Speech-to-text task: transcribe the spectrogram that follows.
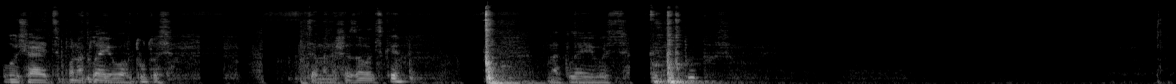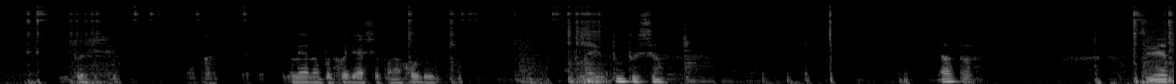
Получається, понаклеював тут ось. Це в мене ще заводське. Наклеїв ось тут. Тут ось. Так. Примерно підходяще понаходив. Наклеїв тут ось. Вентилятор. Цвет.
